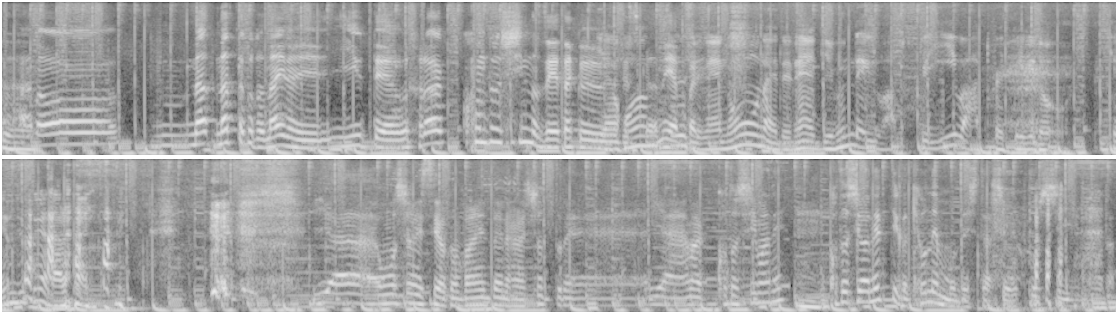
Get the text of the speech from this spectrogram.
うん。あのーななったことないのに言うってそれは本当に真の贅沢ですからねやっぱり。ね。脳内でね自分で言うわっといいわとか言ってるけど現実にはならない。いやー面白いですよこのバレンタインの話。ちょっとねいやーまあ今年はね、うん。今年はねっていうか去年もでしたし一昨年もだっ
